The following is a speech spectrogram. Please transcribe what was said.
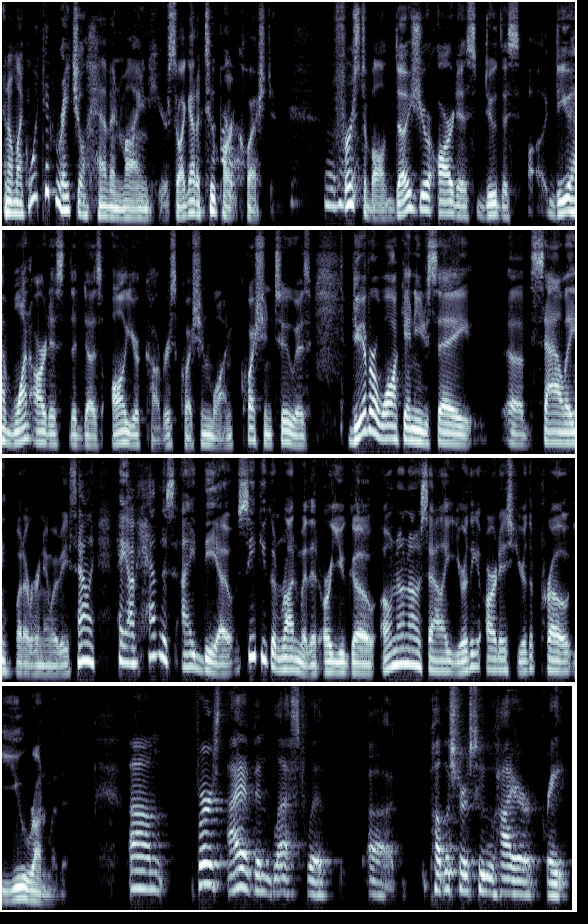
And I'm like, what did Rachel have in mind here? So I got a two part question. Mm-hmm. First of all, does your artist do this? Do you have one artist that does all your covers? Question one. Question two is, do you ever walk in and you say, uh, Sally, whatever her name would be, Sally, hey, I have this idea. See if you can run with it. Or you go, oh, no, no, Sally, you're the artist, you're the pro, you run with it. Um, first, I have been blessed with uh, publishers who hire great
